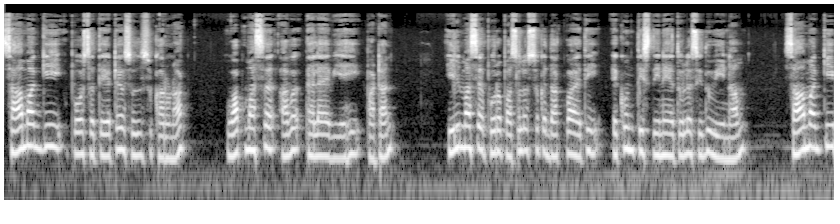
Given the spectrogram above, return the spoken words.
සාමග්ගී උපෝසතයට සුදුසු කරුණක් වප්මස අව පැලෑවියෙහි පටන් ඉල්මස පුර පසළොස්වක දක්වා ඇති 29 දිනය තුල සිදු වී නම් සාමග්ගී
